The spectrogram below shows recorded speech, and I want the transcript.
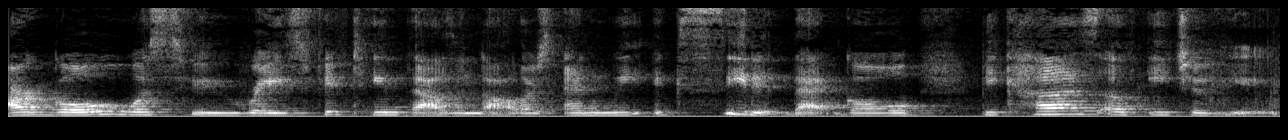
Our goal was to raise $15,000 and we exceeded that goal because of each of you.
